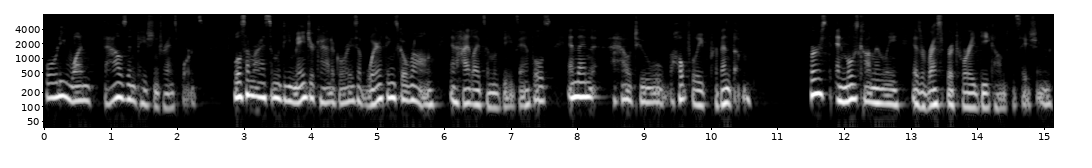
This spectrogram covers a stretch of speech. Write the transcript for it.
41,000 patient transports. We'll summarize some of the major categories of where things go wrong and highlight some of the examples, and then how to hopefully prevent them. First, and most commonly, is respiratory decompensation.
